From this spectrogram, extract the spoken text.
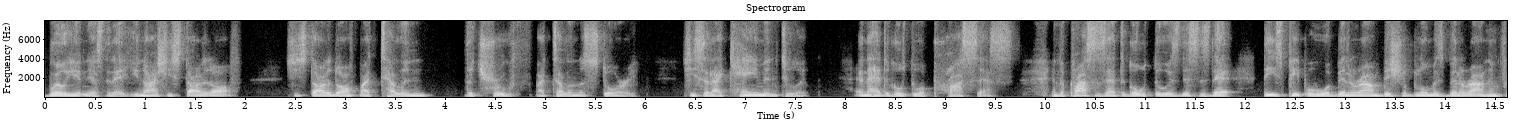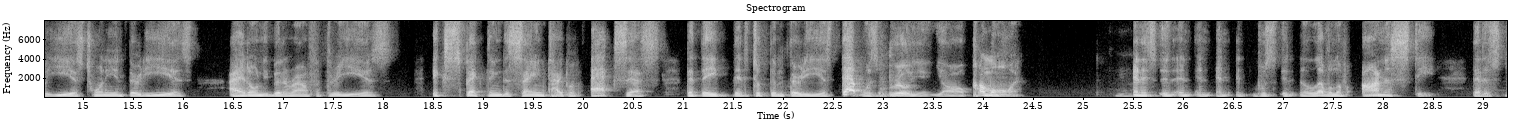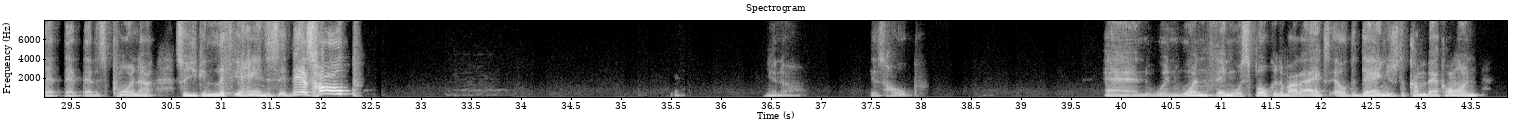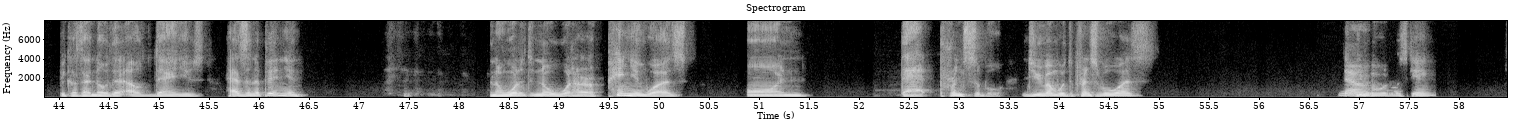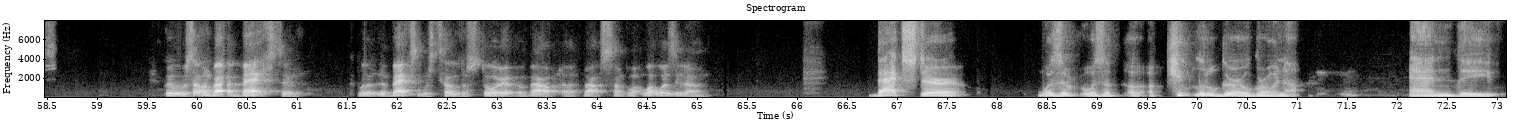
Brilliant yesterday. You know how she started off? She started off by telling the truth, by telling the story. She said, I came into it and I had to go through a process. And the process I had to go through is this is that these people who have been around Bishop Bloom has been around him for years, 20 and 30 years. I had only been around for three years, expecting the same type of access that they that it took them 30 years. That was brilliant, y'all. Come on. And it's and, and, and, was a level of honesty that is that that that is pouring out. So you can lift your hands and say, There's hope. You know, there's hope. And when one thing was spoken about, I asked Elder Daniels to come back on because I know that Elder Daniels has an opinion. And I wanted to know what her opinion was on that principle. Do you remember what the principle was? No. You remember what it was, King? It was something about Baxter. Well, the Baxter was telling a story about uh, about something. What was it? Um, Baxter was a was a, a, a cute little girl growing up, and the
